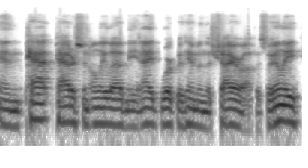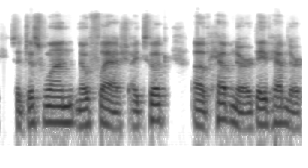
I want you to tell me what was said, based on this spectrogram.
And Pat Patterson only allowed me, and I worked with him in the Shire office. So I only said just one, no flash. I took of Hebner, Dave Hebner,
